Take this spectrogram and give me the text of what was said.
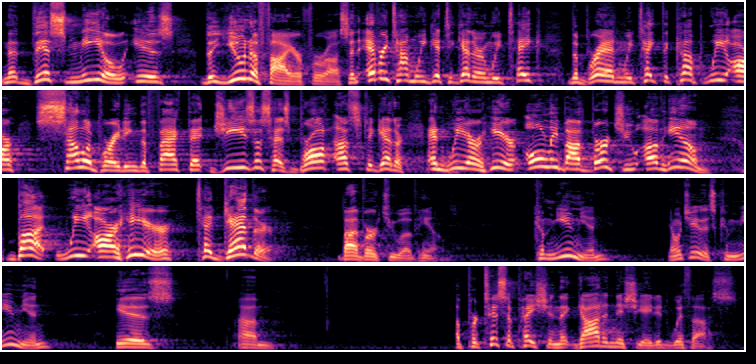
Now, this meal is the unifier for us. And every time we get together and we take the bread and we take the cup, we are celebrating the fact that Jesus has brought us together and we are here only by virtue of Him. But we are here together by virtue of Him. Communion, now I want you to hear this communion is um, a participation that God initiated with us.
